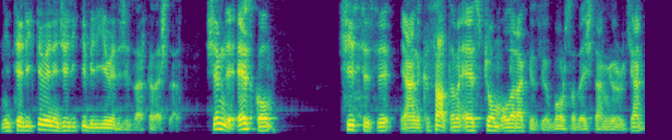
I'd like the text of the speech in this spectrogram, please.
nitelikli ve nicelikli bilgi vereceğiz arkadaşlar. Şimdi Eskom hissesi yani kısaltımı Escom olarak yazıyor borsada işlem görürken.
